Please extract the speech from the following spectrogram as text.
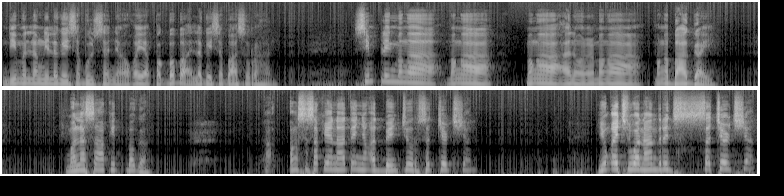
Hindi man lang nilagay sa bulsa niya o kaya pagbaba, lagay sa basurahan. Simpleng mga mga mga ano, mga mga bagay. Malasakit baga. Ang sasakyan natin yung adventure sa church yan. Yung H100 sa church yan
